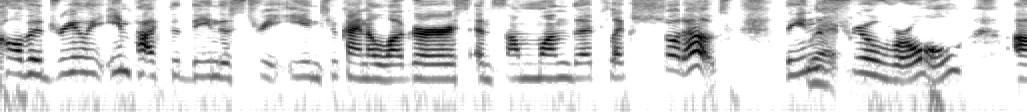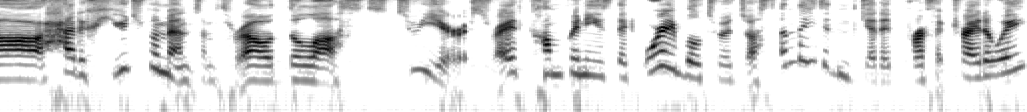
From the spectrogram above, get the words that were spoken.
COVID really impacted the industry into kind of luggers and someone that like shot out. The industry right. overall uh, had a huge momentum throughout the last two years, right? Companies that were able to adjust and they didn't get it perfect right away.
